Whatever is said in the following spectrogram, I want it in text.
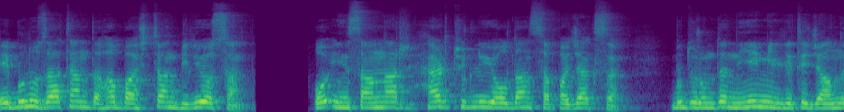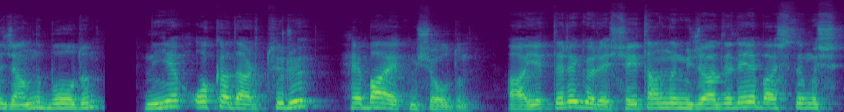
E bunu zaten daha baştan biliyorsan, o insanlar her türlü yoldan sapacaksa, bu durumda niye milleti canlı canlı boğdun, niye o kadar türü heba etmiş oldun? Ayetlere göre şeytanla mücadeleye başlamış,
